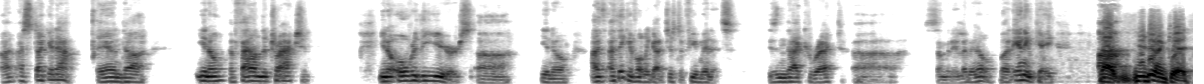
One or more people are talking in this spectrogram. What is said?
I, I stuck it out, and uh, you know, I found the traction. You know, over the years, uh, you know, I, I think I've only got just a few minutes. Isn't that correct? Uh, somebody let me know. But anyway, no, uh, you're doing good.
